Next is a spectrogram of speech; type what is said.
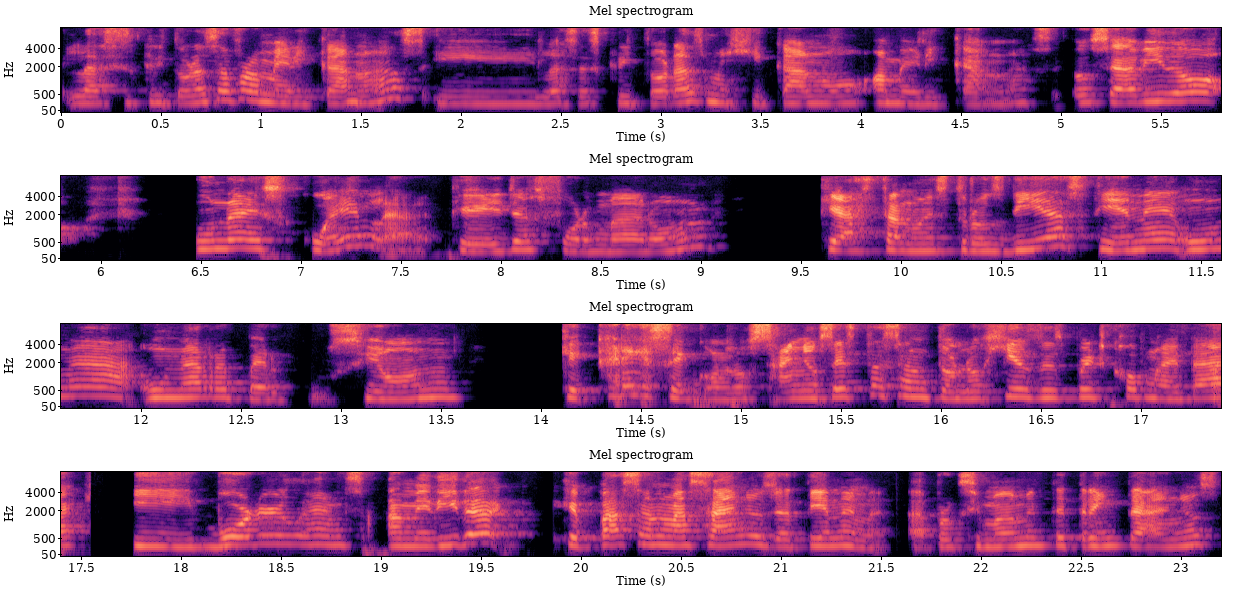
las escritoras afroamericanas y las escritoras mexicano-americanas. O sea, ha habido una escuela que ellas formaron que hasta nuestros días tiene una, una repercusión que crece con los años. Estas antologías de Spirit Called My Back y Borderlands, a medida que pasan más años, ya tienen aproximadamente 30 años,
